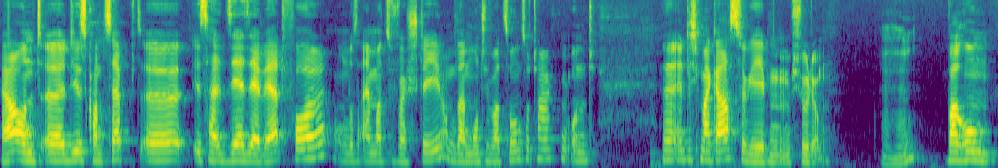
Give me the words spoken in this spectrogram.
Ja, und äh, dieses Konzept äh, ist halt sehr, sehr wertvoll, um das einmal zu verstehen, um dann Motivation zu tanken und äh, endlich mal Gas zu geben im Studium. Mhm. Warum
